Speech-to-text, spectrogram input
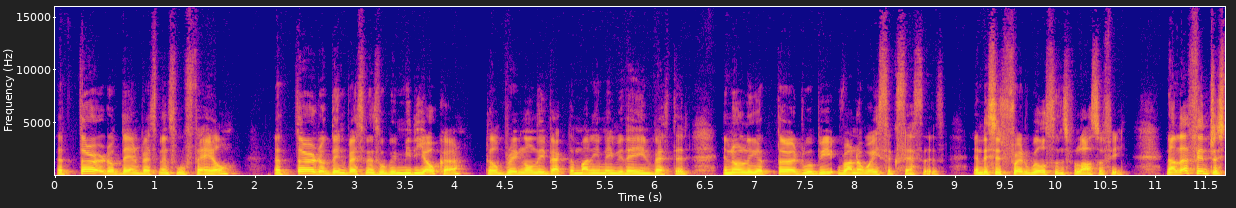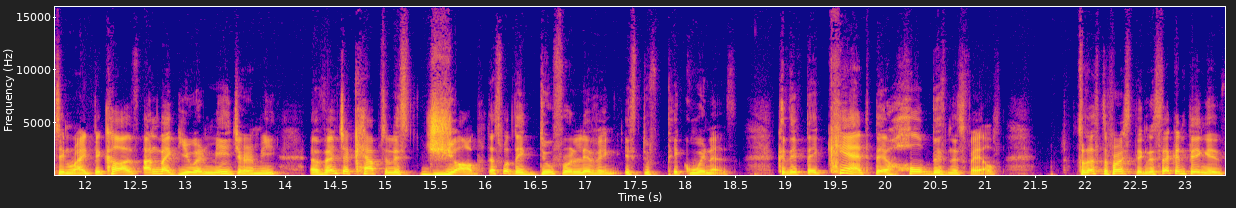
a third of their investments will fail, a third of the investments will be mediocre. They'll bring only back the money maybe they invested, and only a third will be runaway successes. And this is Fred Wilson's philosophy. Now that's interesting, right? Because unlike you and me, Jeremy, a venture capitalist's job, that's what they do for a living, is to pick winners. Because if they can't, their whole business fails. So that's the first thing. The second thing is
